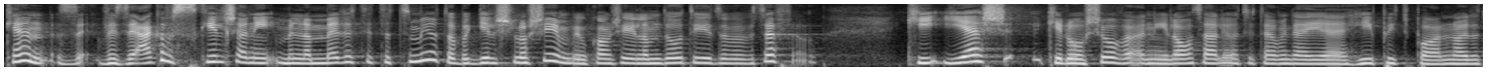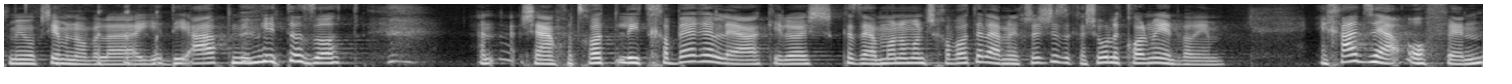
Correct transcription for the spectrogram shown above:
כן, זה, וזה אגב skill שאני מלמדת את עצמי אותו בגיל 30, במקום שילמדו אותי את זה בבית ספר. כי יש, כאילו, שוב, אני לא רוצה להיות יותר מדי אה, היפית פה, אני לא יודעת מי מקשיב לנו, אבל הידיעה הפנימית הזאת, שאנחנו צריכות להתחבר אליה, כאילו, יש כזה המון המון שכבות אליה, אבל אני חושבת שזה קשור לכל מיני דברים. אחד זה האופן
